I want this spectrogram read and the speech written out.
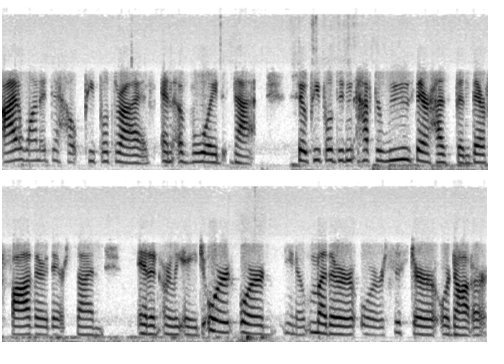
I wanted to help people thrive and avoid that. So people didn't have to lose their husband, their father, their son at an early age or or you know mother or sister or daughter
